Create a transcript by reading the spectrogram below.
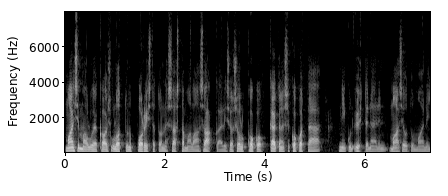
maisema-alue, joka olisi ulottunut Porista tuonne Sastamalaan saakka, eli se olisi ollut koko, käytännössä koko tämä niin kuin yhtenäinen maaseutumainen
